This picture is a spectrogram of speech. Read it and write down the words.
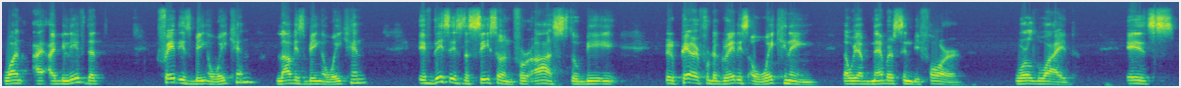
one I, I believe that faith is being awakened, love is being awakened. If this is the season for us to be prepared for the greatest awakening that we have never seen before worldwide, it's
